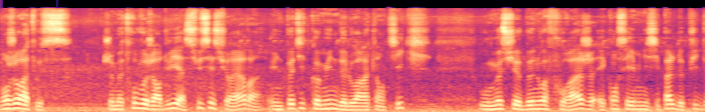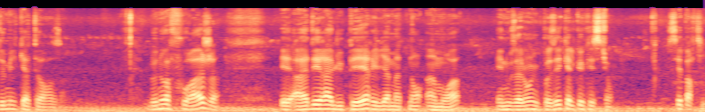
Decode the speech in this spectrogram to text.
Bonjour à tous. Je me trouve aujourd'hui à Sucé-sur-Erdre, une petite commune de Loire-Atlantique, où M. Benoît Fourage est conseiller municipal depuis 2014. Benoît Fourage a adhéré à l'UPR il y a maintenant un mois, et nous allons lui poser quelques questions. C'est parti.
